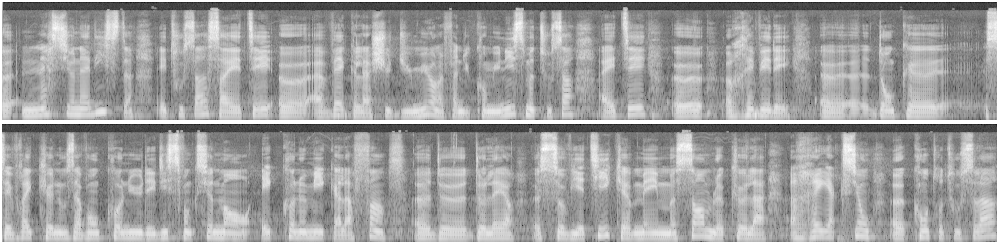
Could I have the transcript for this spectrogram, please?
euh, nationaliste. Et tout ça, ça a été, avec la chute du mur, la fin du communisme, tout ça a été révélé. Donc, c'est vrai que nous avons connu des dysfonctionnements économiques à la fin euh, de, l'ère euh, soviétique, mais il me semble que la réaction euh, contre tout cela,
